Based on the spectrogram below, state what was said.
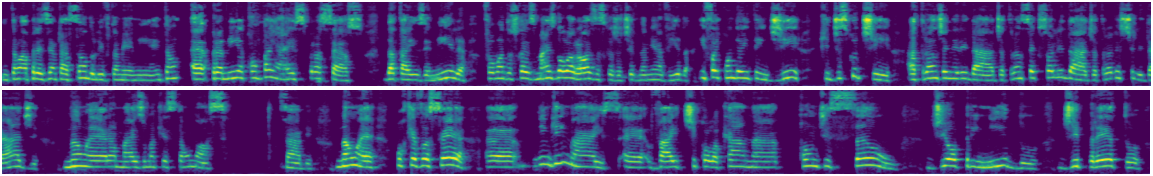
Então, a apresentação do livro também é minha. Então, é, para mim, acompanhar esse processo da Thais Emília foi uma das coisas mais dolorosas que eu já tive na minha vida. E foi quando eu entendi que discutir a transgeneridade, a transexualidade, a travestilidade não era mais uma questão nossa sabe? Não é, porque você, uh, ninguém mais uh, vai te colocar na condição de oprimido, de preto,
